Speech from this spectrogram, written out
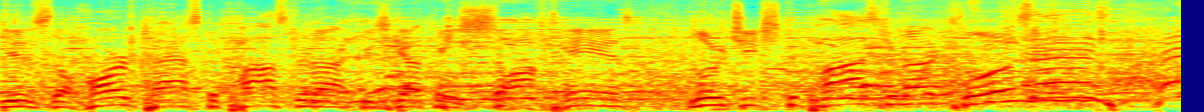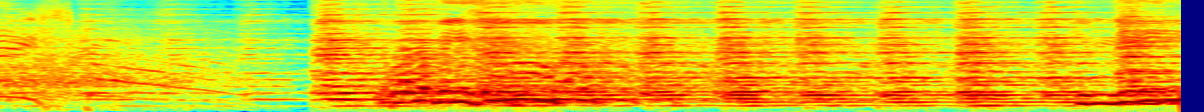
Gives the hard pass to Pastrnak, who's got those soft hands. Lucic to Pastrnak, closes. He scores! Wanna be who you need.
